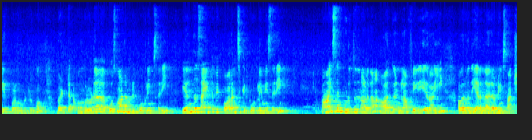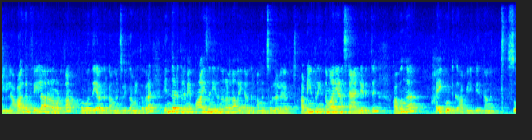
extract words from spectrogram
தீர்ப்பு வழங்கப்பட்டிருக்கும். பட் அவங்களோட போஸ்ட்மார்ட்டம் ரிப்போர்ட்லேயும் சரி எந்த சயின்டிஃபிக் ஃபாரன்சிக் ரிப்போர்ட்லேயுமே சரி பாய்சன் கொடுத்ததுனால தான் ஆர்கன்லாம் ஃபெயிலியர் ஆகி அவர் வந்து இறந்தாரு அப்படின்னு சாட்சி இல்லை. ஆர்கன் ஃபெயில் ஆகிறனால மட்டும் தான் அவங்க வந்து இறந்துருக்காங்கன்னு சொல்லியிருக்காங்களே தவிர எந்த இடத்துலையுமே பாய்சன் இருந்தனால தான் அவர் இறந்துருக்காங்கன்னு சொல்லலை. அப்படின்ற இந்த மாதிரியான ஸ்டாண்ட் எடுத்து அவங்க ஹைகோர்ட்டுக்கு அப்பீல் போயிருக்காங்க. ஸோ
